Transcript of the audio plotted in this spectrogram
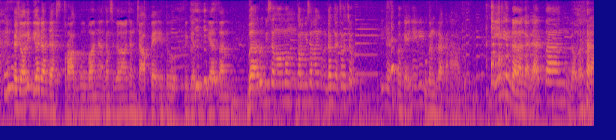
Kecuali dia udah ada struggle banyak kan segala macam capek itu kegiatan-kegiatan. Baru bisa ngomong kalau misalnya udah nggak cocok. Iya oh, kayaknya ini bukan gerakan aku. Ini udah lah nggak datang nggak pernah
